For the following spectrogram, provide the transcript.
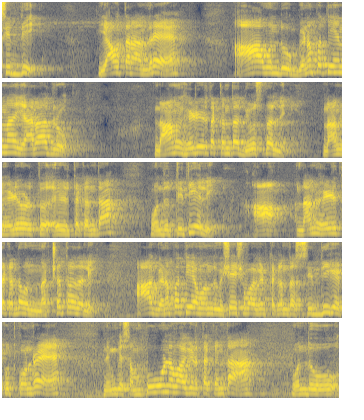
ಸಿದ್ಧಿ ಯಾವ ಥರ ಅಂದರೆ, ಆ ಒಂದು ಗಣಪತಿಯನ್ನು ಯಾರಾದರೂ ನಾನು ಹೇಳಿರ್ತಕ್ಕಂಥ ದಿವಸದಲ್ಲಿ, ನಾನು ಹೇಳಿರ್ತ ಇರ್ತಕ್ಕಂಥ ಒಂದು ತಿಥಿಯಲ್ಲಿ, ಆ ನಾನು ಹೇಳಿರ್ತಕ್ಕಂಥ ಒಂದು ನಕ್ಷತ್ರದಲ್ಲಿ ಆ ಗಣಪತಿಯ ಒಂದು ವಿಶೇಷವಾಗಿರ್ತಕ್ಕಂಥ ಸಿದ್ಧಿಗೆ ಕೂತ್ಕೊಂಡ್ರೆ, ನಿಮಗೆ ಸಂಪೂರ್ಣವಾಗಿರ್ತಕ್ಕಂಥ ಒಂದು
